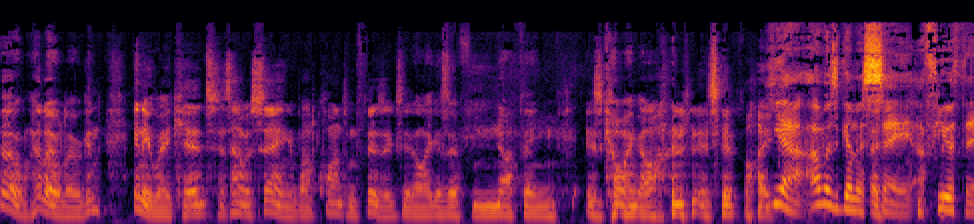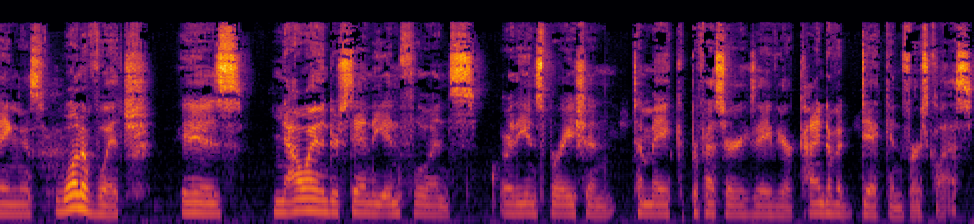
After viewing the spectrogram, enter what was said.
"Oh, hello, Logan." Anyway, kids, as I was saying about quantum physics, you know, like as if nothing is going on, as if like yeah, I was gonna say a few things. One of which is now I understand the influence or the inspiration to make Professor Xavier kind of a dick in first class.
